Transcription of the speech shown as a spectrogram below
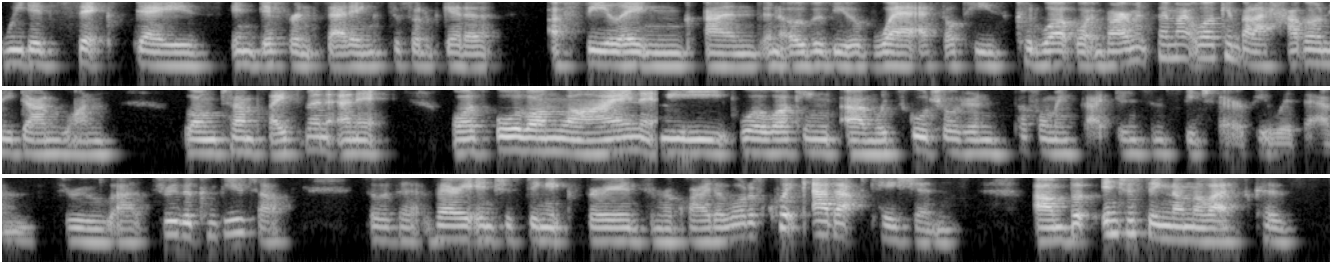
we did six days in different settings to sort of get a, a feeling and an overview of where SLTs could work, what environments they might work in. But I have only done one long term placement and it was all online. We were working um, with school children, performing, like doing some speech therapy with them through uh, through the computer. So it was a very interesting experience and required a lot of quick adaptations, um, but interesting nonetheless, because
